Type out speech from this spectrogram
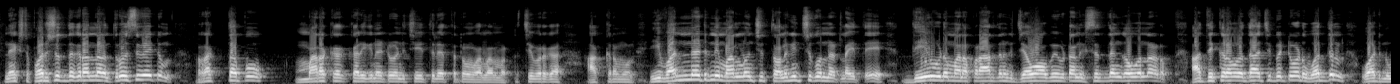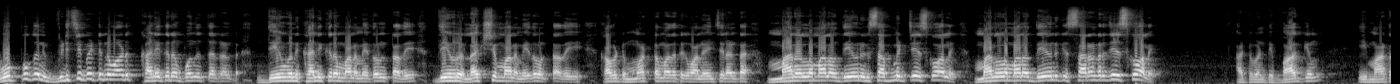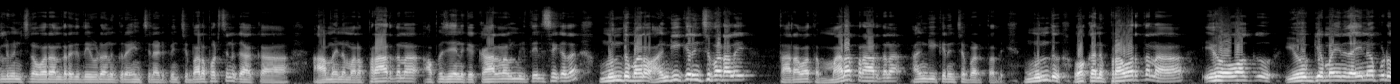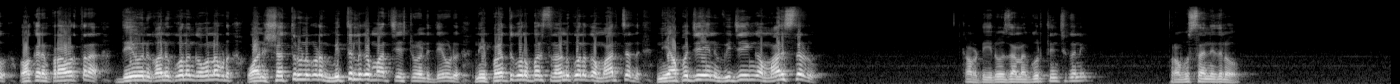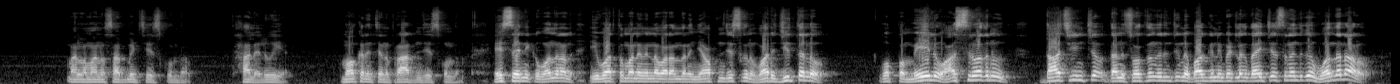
నెక్స్ట్ పరిశుద్ధ గ్రంథాన్ని త్రోసివేయటం రక్తపు మరక కలిగినటువంటి చేతులు ఎత్తడం వల్ల అనమాట చివరిగా అక్రమం. ఇవన్నిటిని మనలోంచి తొలగించుకున్నట్లయితే దేవుడు మన ప్రార్థనకు జవాబు ఇవ్వడానికి సిద్ధంగా ఉన్నాడు. అతిక్రమంలో దాచిపెట్టేవాడు వద్దలు వాటిని ఒప్పుకొని విడిచిపెట్టిన వాడు కనికరం పొందుతాడంట. దేవుని కనికరం మన మీద ఉంటుంది. దేవుని లక్ష్యం మన మీద ఉంటుంది. కాబట్టి మొట్టమొదటిగా మనం ఏం చేయాలంట? మనల్ని మనం దేవునికి సబ్మిట్ చేసుకోవాలి. మనల్ని మనం దేవునికి సరెండర్ చేసుకోవాలి. అటువంటి భాగ్యం ఈ మాటలు వినిచిన వారందరికీ దేవుడు అనుగ్రహించి నడిపించి బలపరచును గాక. ఆమెను మన ప్రార్థన అపజయానికి కారణాలు మీకు తెలిసే కదా. ముందు మనం అంగీకరించబడాలి తర్వాత మన ప్రార్థన అంగీకరించబడుతుంది. ముందు ఒకని ప్రవర్తన యహోవాకు యోగ్యమైనది అయినప్పుడు ఒకరి ప్రవర్తన దేవునికి అనుకూలంగా ఉన్నప్పుడు వాని శత్రువును కూడా మిత్రులుగా మార్చేటువంటి దేవుడు నీ ప్రతికూల పరిస్థితిని అనుకూలంగా మార్చాడు నీ అపజయాన్ని విజయంగా మారుస్తాడు. కాబట్టి ఈ రోజన్నా గుర్తించుకొని ప్రభు సన్నిధిలో మనల్ని మనం సబ్మిట్ చేసుకుందాం. హాలెలుయ మోకరించిన ప్రార్థన చేసుకుందాం. ఎస్ఐ నీకు వందనాలు. ఈ వర్తమానం విన్న వారందరిని జ్ఞాపకం చేసుకుని వారి జీవితంలో గొప్ప మేలు ఆశీర్వాదం దాచించో దాన్ని స్వతంత్రించుకునే భాగ్యం బిడ్డలకు దయచేసినందుకు వందనాలు.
